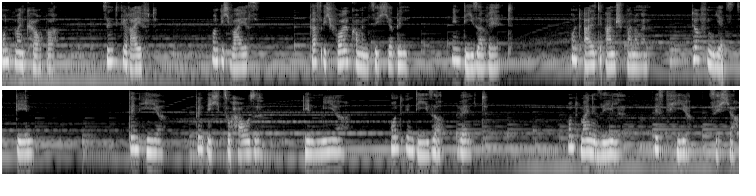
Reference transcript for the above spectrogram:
und mein Körper sind gereift und ich weiß, dass ich vollkommen sicher bin in dieser Welt. Und alte Anspannungen dürfen jetzt gehen, denn hier bin ich zu Hause in mir und in dieser Welt. Und meine Seele ist hier sicher.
